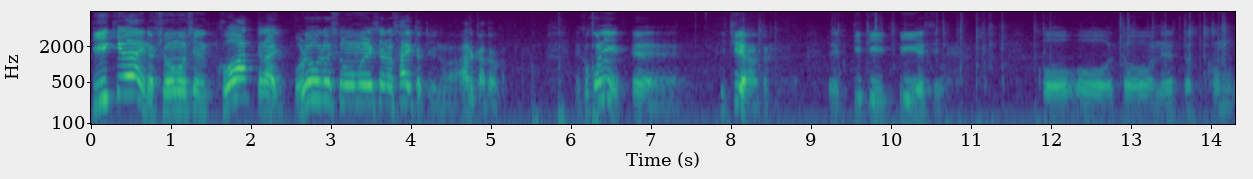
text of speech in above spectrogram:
PKI の証明書に加わってない、オレオレ証明書のサイトというのがあるかどうか。ここに、えー、一例があった。https コートネットコム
